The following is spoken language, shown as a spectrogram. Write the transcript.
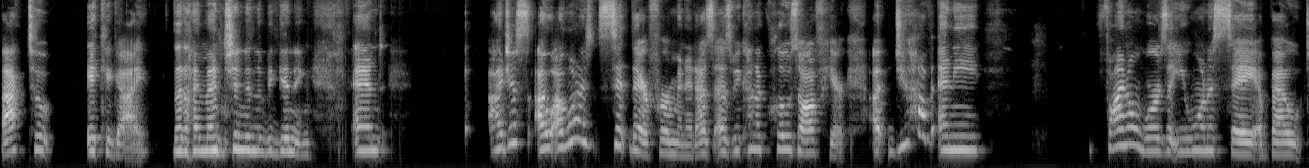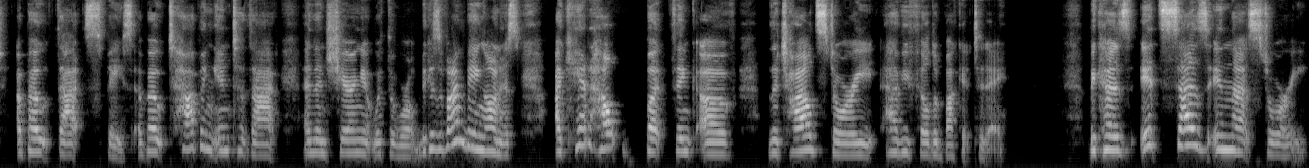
back to Ikigai that I mentioned in the beginning. And I just, I, I want to sit there for a minute as, as we kind of close off here. Uh, do you have any final words that you want to say about about that space about tapping into that and then sharing it with the world because if i'm being honest i can't help but think of the child story have you filled a bucket today because it says in that story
